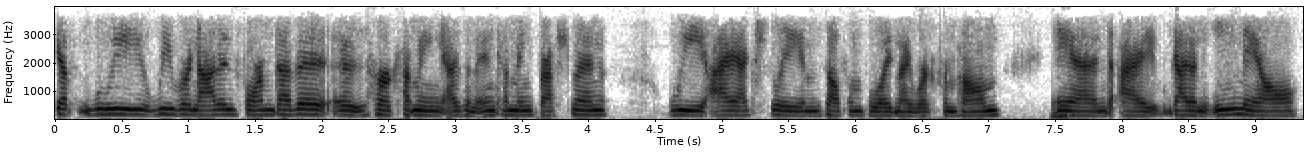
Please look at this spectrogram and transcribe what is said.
Yep, we we were not informed of it. As her coming as an incoming freshman, we I actually am self-employed and I work from home, mm-hmm. and I got an email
